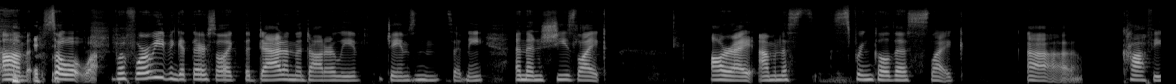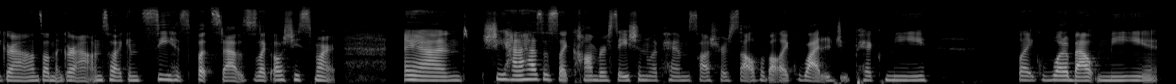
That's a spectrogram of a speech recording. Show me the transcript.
um so before we even get there, so like the dad and the daughter leave James and Sydney and then she's like all right, I'm going to s- sprinkle this like uh coffee grounds on the ground so I can see his footsteps. It's like, oh, she's smart. And she kind of has this like conversation with him slash herself about like, why did you pick me? Like, what about me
